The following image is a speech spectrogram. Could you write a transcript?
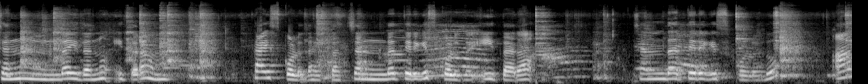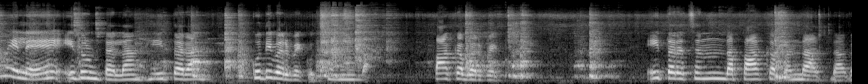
ಚಂದ ಇದನ್ನು ಈ ಥರ ಕಾಯಿಸ್ಕೊಳ್ಳೋದು, ಆಯಿತಾ? ಚಂದ ತಿರುಗಿಸ್ಕೊಳ್ಳೋದು ಈ ಥರ ಚಂದ ತಿರುಗಿಸ್ಕೊಳ್ಳೋದು. ಆಮೇಲೆ ಇದುಂಟಲ್ಲ, ಈ ಥರ ಕುದಿ ಬರಬೇಕು, ಚಂದ ಪಾಕ ಬರಬೇಕು. ಈ ಥರ ಚಂದ ಪಾಕ ಬಂದಾದಾಗ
